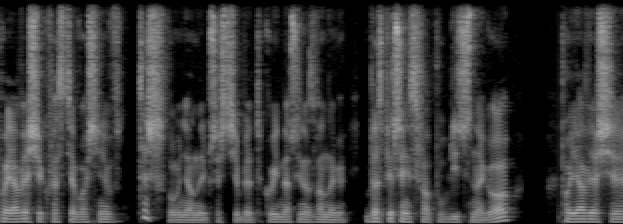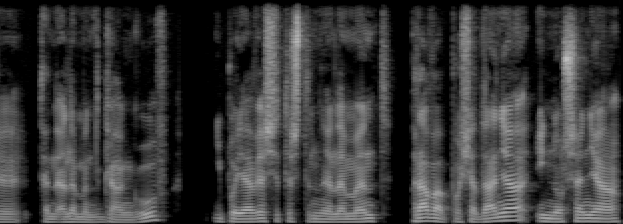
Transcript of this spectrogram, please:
Pojawia się kwestia właśnie też wspomnianej przez Ciebie, tylko inaczej nazwanego bezpieczeństwa publicznego. Pojawia się ten element gangów, i pojawia się też ten element prawa posiadania i noszenia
